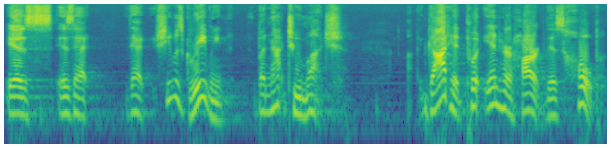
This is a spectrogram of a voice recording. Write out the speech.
is, is that, that she was grieving, but not too much. God had put in her heart this hope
